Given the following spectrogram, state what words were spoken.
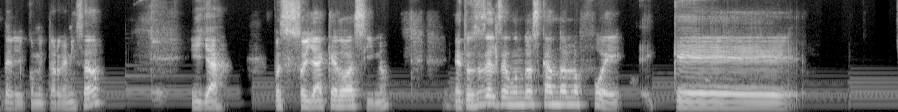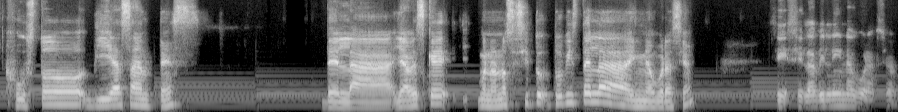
del comité organizador. Y ya, pues eso ya quedó así, ¿no? Entonces el segundo escándalo fue que justo días antes de la, ya ves que, bueno, no sé si tú, ¿tú viste la inauguración. Sí, sí la vi la inauguración.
